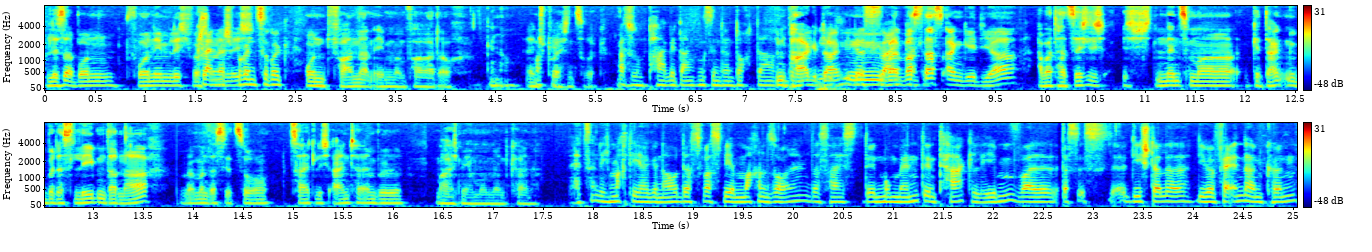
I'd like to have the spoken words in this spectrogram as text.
Lissabon vornehmlich wahrscheinlich. Kleiner Sprint zurück. Und fahren dann eben mit dem Fahrrad auch genau. entsprechend okay. zurück. Also ein paar Gedanken sind dann doch da. Ein paar wie, Gedanken, wie das was das angeht, ja. Aber tatsächlich, ich nenne es mal Gedanken über das Leben danach. Wenn man das jetzt so zeitlich einteilen will, mache ich mir im Moment keine letztendlich macht ihr ja genau das, was wir machen sollen. Das heißt, den Moment, den Tag leben, weil das ist die Stelle, die wir verändern können.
